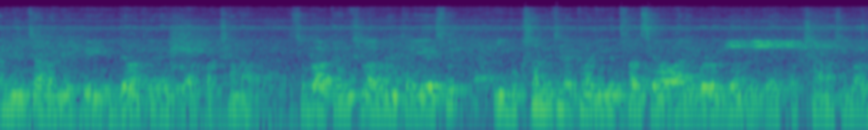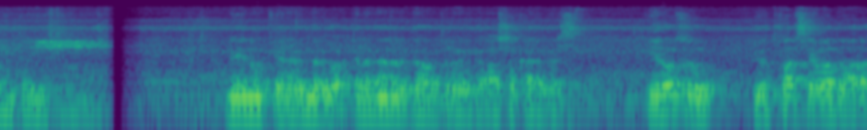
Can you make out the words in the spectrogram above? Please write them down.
అందించాలని చెప్పి విద్యావంతుల వేదిక పక్షాన శుభాకాంక్షలు అభినందన తెలియజేస్తూ ఈ బుక్స్ అందించినటువంటి యూత్ ఫర్ సేవ వారికి కూడా విద్యావంతుల పక్షాన శుభాకాంక్షలు తెలియజేస్తున్నాను. నేను కె రవీందర్ గౌడ్ తెలంగాణ విద్యావంతుల వేదిక రాష్ట్ర కార్యదర్శి. ఈరోజు యూత్ ఫర్ సేవ ద్వారా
